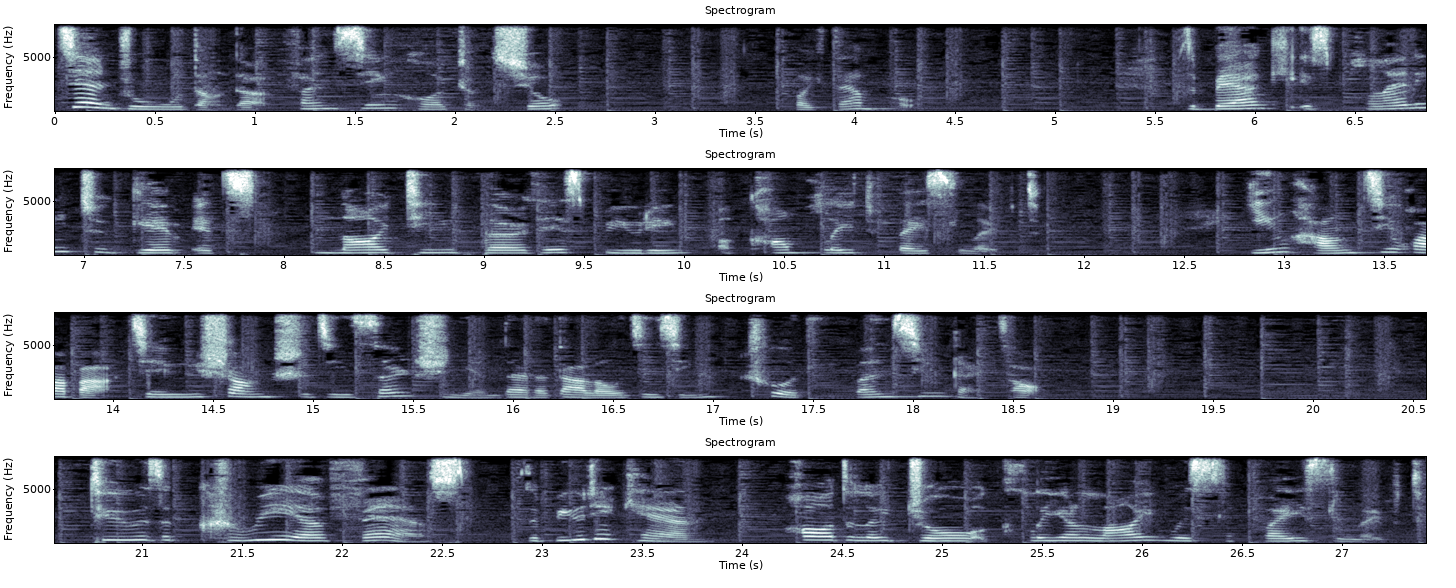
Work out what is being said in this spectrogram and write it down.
建筑物等的翻新和整修。For example, the bank is planning to give its 1930s building a complete facelift. 银行计划把建于上世纪三十年代的大楼进行彻底翻新改造。To the Korean fans, the beauty can hardly draw a clear line with the facelift。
